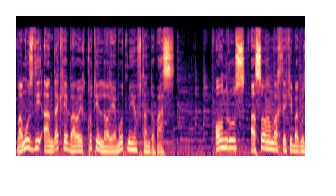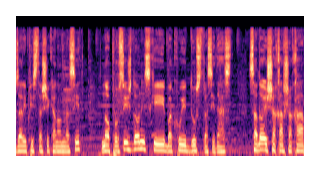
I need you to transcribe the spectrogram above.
ва музди андаке барои қути лолиямуд меёфтанду бас он рӯз асо ҳам вақте ки ба гузари писташиканон расид нопурсиш донист ки ба кӯи дӯст расидааст садои шақаршақар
